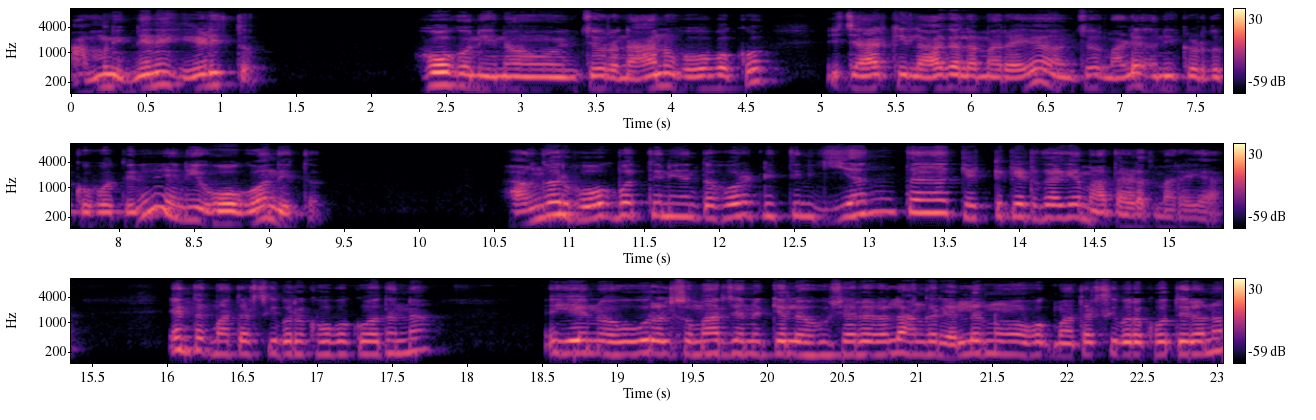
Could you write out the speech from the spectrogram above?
ಅಮ್ಮ ನಿನ್ನೆನೆ ಹೇಳಿತ್ತು. ಹೋಗು ನೀನು ಒಂಚೂರು, ನಾನು ಹೋಗ್ಬೇಕು. ಈ ಜಾರ್ಕಿಲ್ ಆಗಲ್ಲ ಮರಯ್ಯ ಒಂಚೂರು ಮಳೆ ಹನಿ ಕಡ್ದಕ್ಕೆ ಹೋಗ್ತೀನಿ, ನೀ ಹೋಗು ಅಂದಿತ್ತು. ಹಂಗಾರು ಹೋಗಿ ಬರ್ತೀನಿ ಅಂತ ಹೊರಟು ನಿಂತೀನಿ ಎಂತ ಕೆಟ್ಟ ಕೆಟ್ಟದಾಗೆ ಮಾತಾಡೋದು ಮರಯ್ಯ ಎಂತಕ್ಕೆ ಮಾತಾಡ್ಸ್ಕಿ ಬರೋಕೆ ಹೋಗ್ಬೇಕು ಅದನ್ನು? ಏನು ಊರಲ್ಲಿ ಸುಮಾರು ಜನಕ್ಕೆಲ್ಲ ಹುಷಾರಿರಲ್ಲ, ಹಂಗಾರೆ ಎಲ್ಲರನ್ನೂ ಹೋಗಿ ಮಾತಾಡ್ಸಿ ಬರೋಕೆ ಹೋಗ್ತಿರೋನು?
